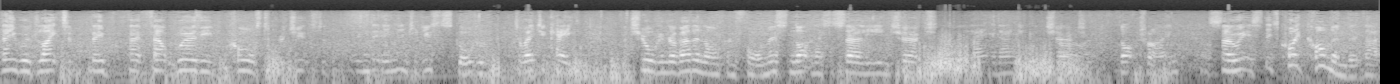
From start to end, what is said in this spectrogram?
they would like to. They, they felt worthy cause to produce to in, in, introduce a school to, to educate children of other non-conformists, not necessarily in church, in Ang- in Anglican church doctrine. So it's, it's quite common that, that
